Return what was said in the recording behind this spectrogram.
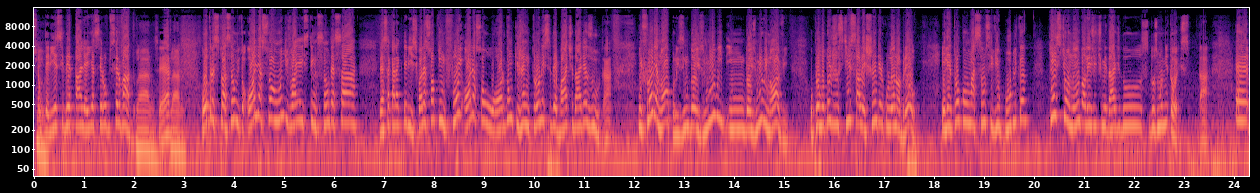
Então teria esse detalhe aí a ser observado. Claro. Certo? Claro. Outra situação, então, olha só onde vai a extensão dessa dessa característica. Olha só quem foi, olha só o órgão que já entrou nesse debate da área azul, tá? Em Florianópolis, em, 2000 e, em 2009, o promotor de justiça Alexandre Herculano Abreu, ele entrou com uma ação civil pública questionando a legitimidade dos, dos monitores, tá? É,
